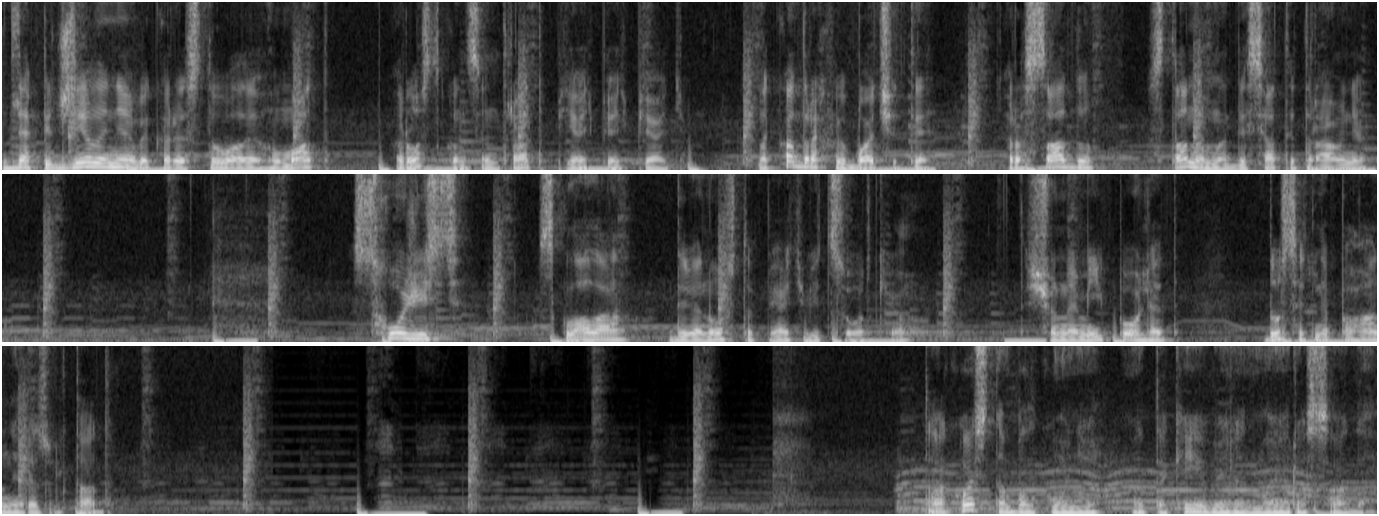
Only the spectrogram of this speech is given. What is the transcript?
Для підживлення використовували гумат Рост концентрат 555. На кадрах ви бачите розсаду станом на 10 травня. Схожість склала 95%, що, на мій погляд, досить непоганий результат. Так, ось на балконі отакий вигляд має розсада.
